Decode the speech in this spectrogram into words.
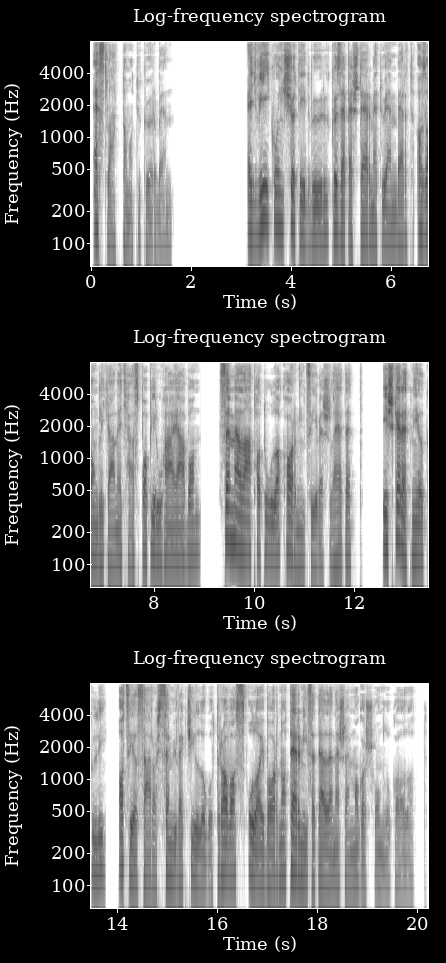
Ezt láttam a tükörben. Egy vékony, sötétbőrű, közepes termetű embert az anglikán egyház papiruhájában, szemmel láthatólag harminc éves lehetett, és keret nélküli, acélszáras szemüveg csillogott ravasz, olajbarna, természetellenesen magas homloka alatt.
